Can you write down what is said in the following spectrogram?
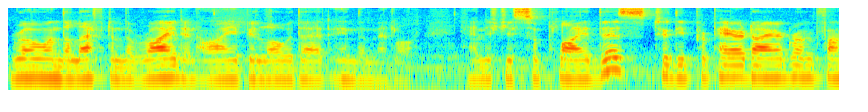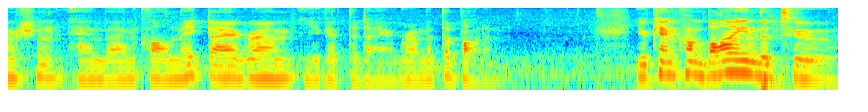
row on the left and the right, and I below that in the middle. And if you supply this to the prepare diagram function and then call make diagram, you get the diagram at the bottom. You can combine the two.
